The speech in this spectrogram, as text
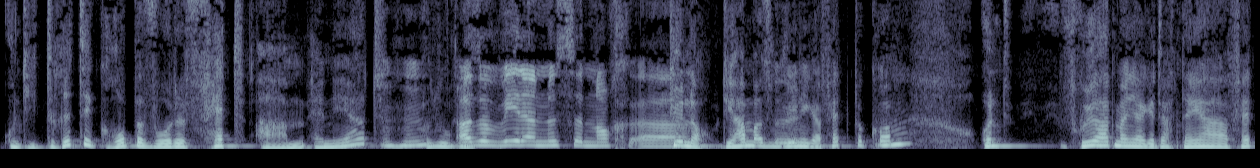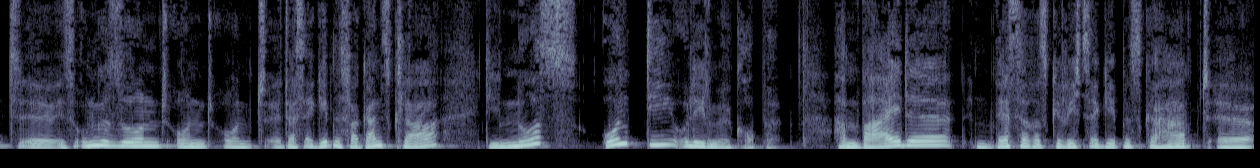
Und die dritte Gruppe wurde fettarm ernährt. Mhm. Also, also, weder Nüsse noch. Äh, genau, die haben also Öl. weniger Fett bekommen. Mhm. Und früher hat man ja gedacht, naja, Fett äh, ist ungesund und, und äh, das Ergebnis war ganz klar, die Nuss und die Olivenölgruppe haben beide ein besseres Gewichtsergebnis gehabt, äh, äh,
